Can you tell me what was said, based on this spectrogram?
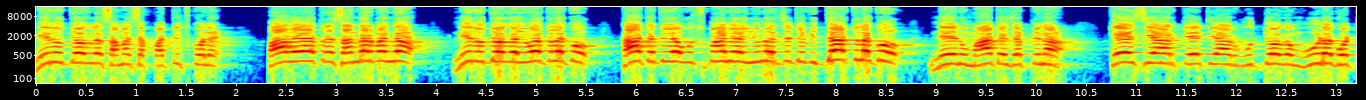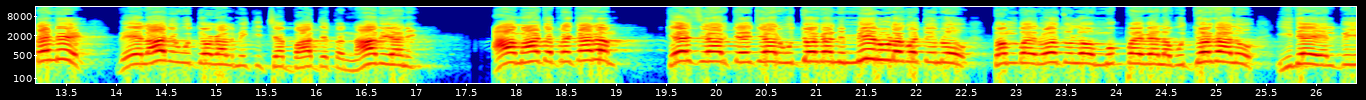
నిరుద్యోగుల సమస్య పట్టించుకోలే. పాదయాత్ర సందర్భంగా నిరుద్యోగ యువకులకు కాకతీయ ఉస్మానియా యూనివర్సిటీ విద్యార్థులకు నేను మాట చెప్పిన కేసీఆర్ కేటీఆర్ ఉద్యోగం ఊడగొట్టండి. వేలాది ఉద్యోగాలు మీకు ఇచ్చే బాధ్యత నాది అని. ఆ మాట ప్రకారం కేసీఆర్ కేటీఆర్ ఉద్యోగాన్ని మీరు ఊడగొట్టినరు తొంభై రోజుల్లో ముప్పై వేల ఉద్యోగాలు ఇదే ఎల్బీ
